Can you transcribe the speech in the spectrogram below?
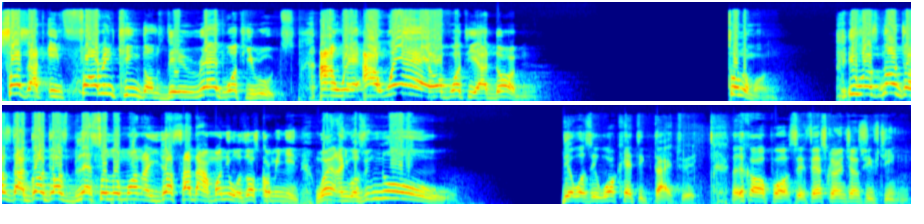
so that in foreign kingdoms they read what he wrote and were aware of what he had done. Solomon. It was not just that God just blessed Solomon and he just sat down and money was just coming in. Well, and he was no. There was a work ethic tied to it. Now look what Paul says, 1 Corinthians 15.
